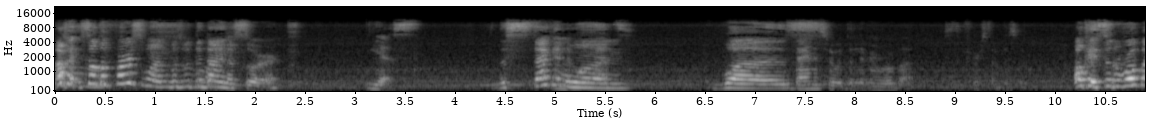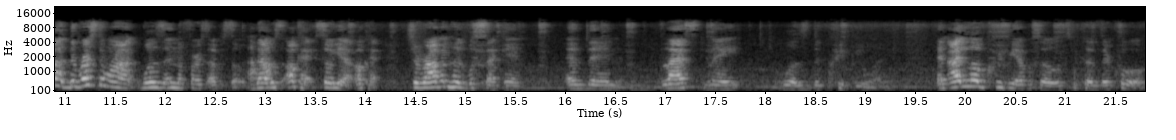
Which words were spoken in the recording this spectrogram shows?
Okay, so the first one was with the dinosaur. Yes. The second one was dinosaur with the living robot. It's the first episode. Okay, so the robot, the restaurant was in the first episode. That Uh-huh. was okay. So yeah, okay. So Robin Hood was second, and then last night was the creepy one. And I love creepy episodes because they're cool,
